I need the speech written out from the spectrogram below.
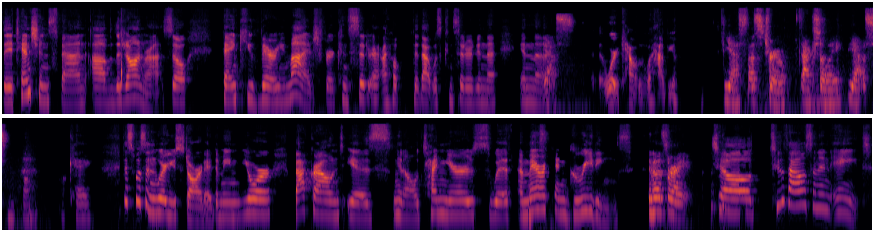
the attention span of the genre. So thank you very much for considering. I hope that that was considered in the in the yes word count and what have you. Yes, that's true. Actually, yes. Mm-hmm okay. This wasn't where you started. I mean your background is you know 10 years with american greetings. That's right. Till 2008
